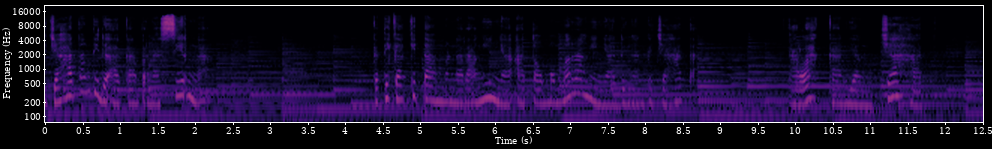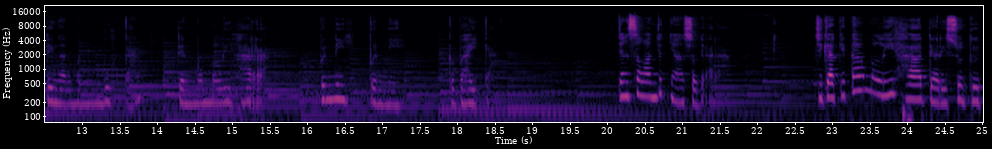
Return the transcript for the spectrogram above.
kejahatan tidak akan pernah sirna ketika kita meneranginya atau memeranginya dengan kejahatan. Kalahkan yang jahat dengan menumbuhkan dan memelihara benih-benih kebaikan. Dan selanjutnya, saudara, jika kita melihat dari sudut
